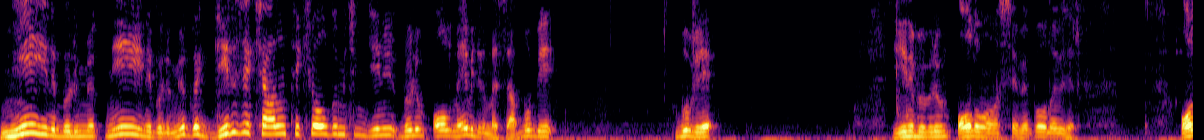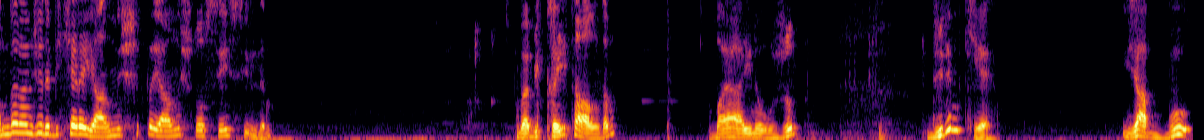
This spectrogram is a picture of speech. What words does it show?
Niye yeni bölüm yok? Niye yeni bölüm yok? Ve geri teki olduğum için yeni bölüm olmayabilir mesela. Bu bir bu bir yeni bir bölüm olmama sebebi olabilir. Ondan önce de bir kere yanlışlıkla yanlış dosyayı sildim. Ve bir kayıt aldım. Bayağı yine uzun. Dedim ki ya bu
